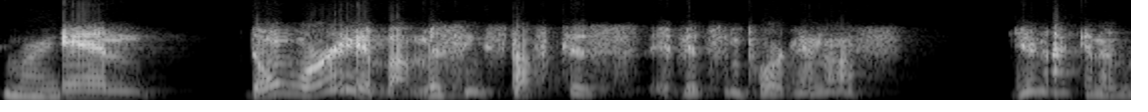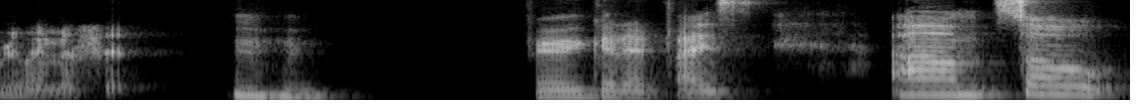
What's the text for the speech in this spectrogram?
right. and don't worry about missing stuff because if it's important enough, you're not going to really miss it. Mm-hmm. Very good advice. Um, so,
